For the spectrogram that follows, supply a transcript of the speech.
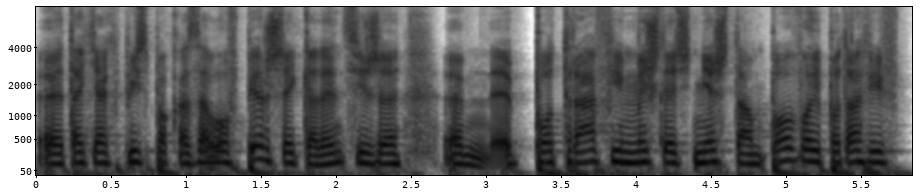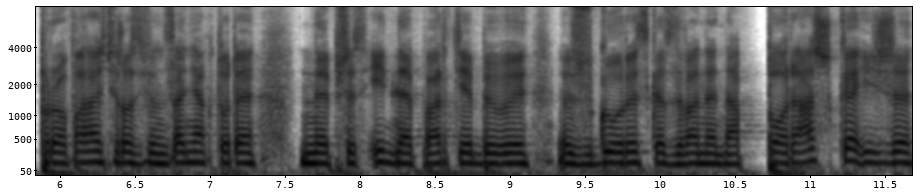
e, tak jak PiS pokazało w pierwszej kadencji, że potrafi myśleć niesztampowo i potrafi wprowadzać rozwiązania, które przez inne partie były z góry skazywane na porażkę i że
